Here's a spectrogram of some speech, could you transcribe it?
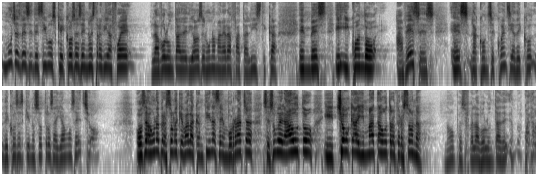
muchas veces decimos que cosas en nuestra vida fue la voluntad de Dios en una manera fatalística, en vez, y, cuando a veces es la consecuencia de cosas que nosotros hayamos hecho. O sea, una persona que va a la cantina, se emborracha, se sube el auto y choca y mata a otra persona. No, pues fue la voluntad de Dios. ¿Cuándo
